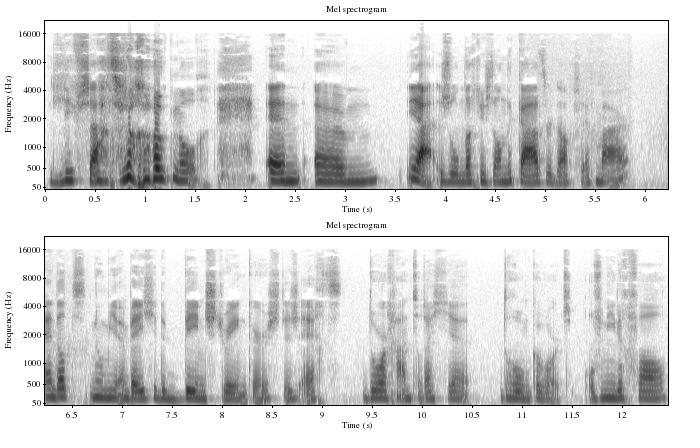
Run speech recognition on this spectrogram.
Liefst zaterdag ook nog. En um, ja, zondag is dan de katerdag, zeg maar. En dat noem je een beetje de binge drinkers. Dus echt doorgaan totdat je dronken wordt. Of in ieder geval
